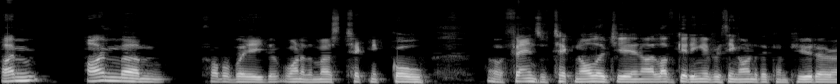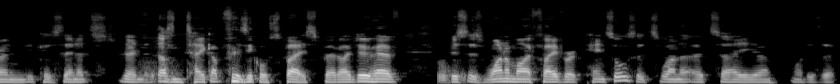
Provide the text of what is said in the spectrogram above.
I'm I'm um, probably the, one of the most technical uh, fans of technology, and I love getting everything onto the computer, and because then it's then it doesn't take up physical space. But I do have mm-hmm. this is one of my favorite pencils. It's one. It's a uh, what is it?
